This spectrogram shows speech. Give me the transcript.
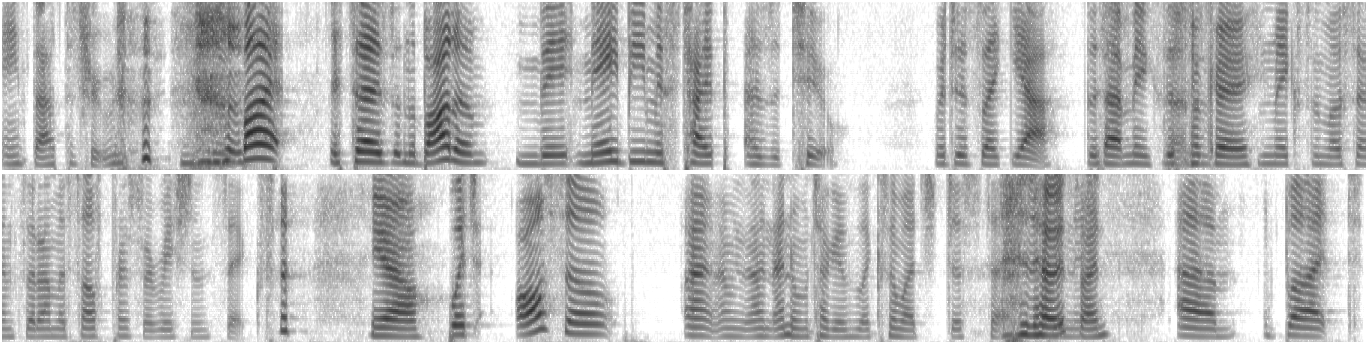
Ain't that the truth? but it says in the bottom may, may be mistyped as a two, which is like, yeah, this That makes this sense. Okay. makes the most sense that I'm a self preservation six. Yeah. which also I, I mean I know I'm talking like so much just to no, it's finish. fine. Um, but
